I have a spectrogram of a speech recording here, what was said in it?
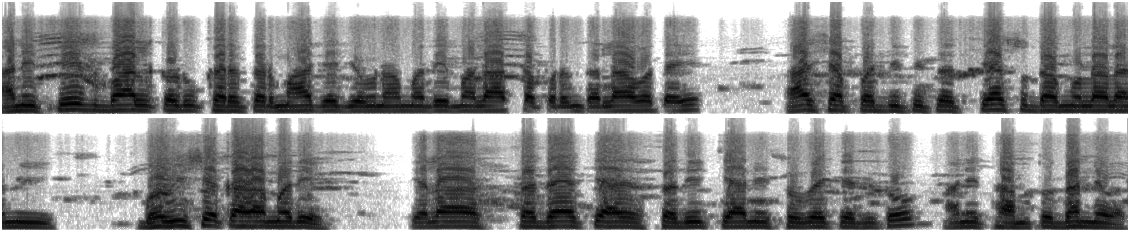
आणि तेच बालकडू खरं तर माझ्या जीवनामध्ये मला आतापर्यंत लावत आहे. अशा पद्धतीचं त्या सुद्धा मुलाला मी भविष्य काळामध्ये त्याला सदाच्या सदिच्छा आणि शुभेच्छा देतो आणि थांबतो. धन्यवाद.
